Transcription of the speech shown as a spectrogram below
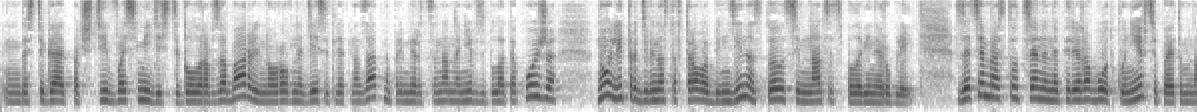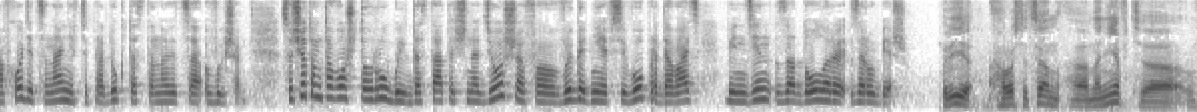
достигает почти 80 долларов за баррель, но ровно 10 лет назад, например, цена на нефть была такой же, но литр 92-го бензина стоил 17,5 рублей. Затем растут цены на переработку нефти, поэтому на входе цена нефтепродукта становится выше. С учетом того, что рубль достаточно дешев, э, выгоднее всего продавать бензин за доллары за рубеж. При росте цен э, на нефть в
